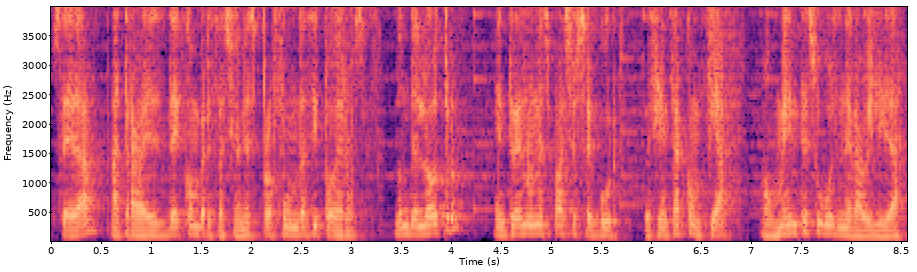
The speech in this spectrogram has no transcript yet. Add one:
se da a través de conversaciones profundas y poderosas, donde el otro entre en un espacio seguro, se sienta confiado, aumente su vulnerabilidad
